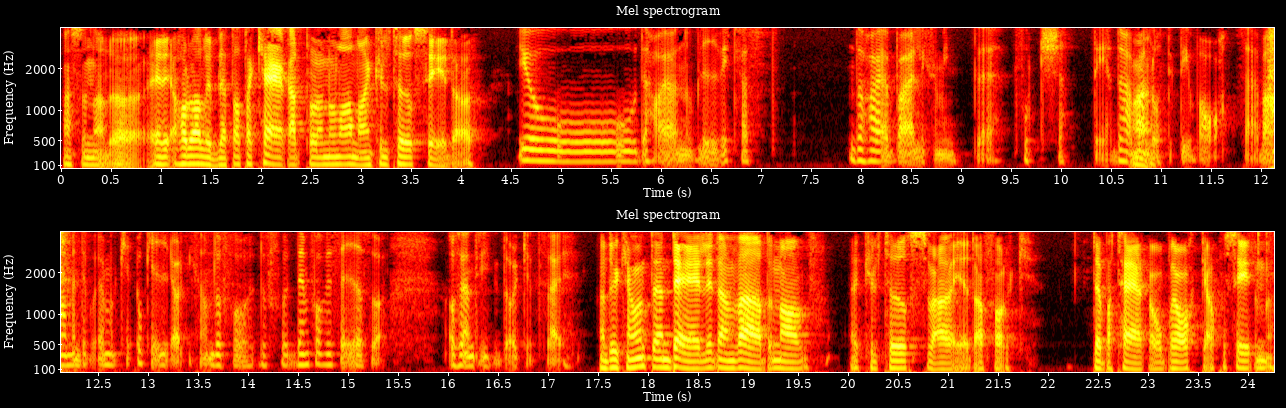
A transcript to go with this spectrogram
Alltså när du, det, har du aldrig blivit attackerad på någon annan kultursida? Jo, det har jag nog blivit. Fast då har jag bara liksom inte fortsatt det. Då har jag bara Nej. låtit det vara. Så här, bara, ja, men det ja, okej, okej då, liksom. då, får, då får, den får vi säga så. Och sen inte riktigt orkat så här. Men du kanske inte är en del i den världen av eh, kultursverige där folk debatterar och bråkar på sidorna.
